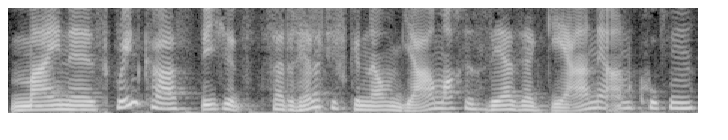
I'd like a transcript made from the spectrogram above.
meine Screencasts, die ich jetzt seit relativ genau einem Jahr mache, sehr, sehr gerne angucken.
